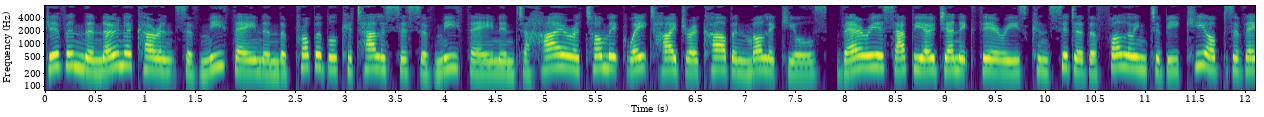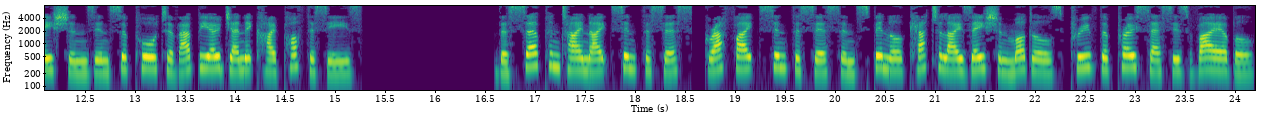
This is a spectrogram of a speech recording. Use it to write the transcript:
Given the known occurrence of methane and the probable catalysis of methane into higher atomic weight hydrocarbon molecules, various abiogenic theories consider the following to be key observations in support of abiogenic hypotheses the serpentinite synthesis, graphite synthesis and spinel catalyzation models prove the process is viable.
